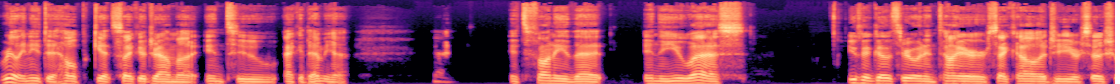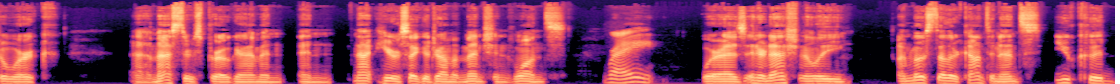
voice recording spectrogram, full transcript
really need to help get psychodrama into academia. It's funny that in the US, you could go through an entire psychology or social work uh, master's program and and not hear psychodrama mentioned once. Right. Whereas internationally, on most other continents, you could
